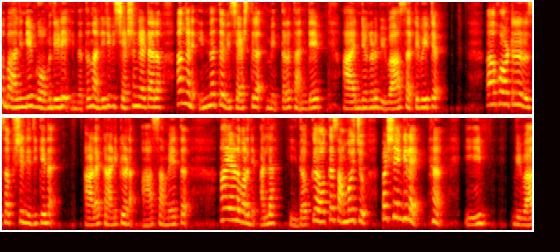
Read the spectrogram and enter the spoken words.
നമുക്ക് ബാലിന്റെയും ഗോമതിയുടെയും ഇന്നത്തെ നല്ലൊരു വിശേഷം കേട്ടാലോ? അങ്ങനെ ഇന്നത്തെ വിശേഷത്തിൽ മിത്ര തന്റെയും ആന്റെയും വിവാഹ സർട്ടിഫിക്കറ്റ് ആ ഹോട്ടൽ റിസപ്ഷൻ ഇരിക്കുന്ന ആളെ കാണിക്കുകയാണ്. ആ സമയത്ത് അയാൾ പറഞ്ഞു അല്ല ഇതൊക്കെ ഒക്കെ സംഭവിച്ചു. പക്ഷേ എങ്കിലേ ഈ വിവാഹ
